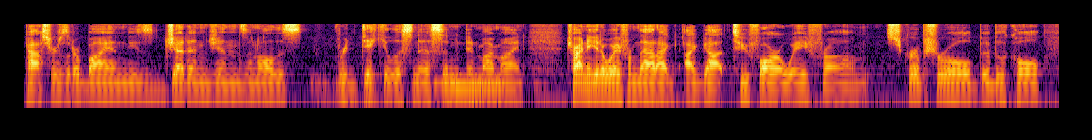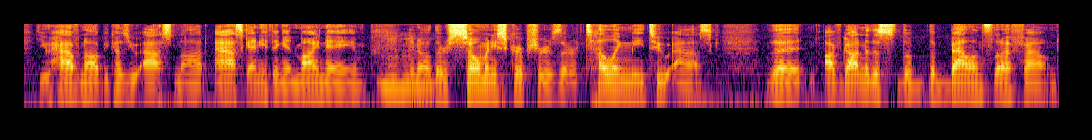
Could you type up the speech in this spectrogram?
pastors that are buying these jet engines and all this ridiculousness in, in my mm-hmm. mind. Trying to get away from that I, I got too far away from scriptural biblical you have not because you ask not. Ask anything in my name. You know mm-hmm. there's so many scriptures that are telling me to ask that i've gotten to this the, the balance that i've found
